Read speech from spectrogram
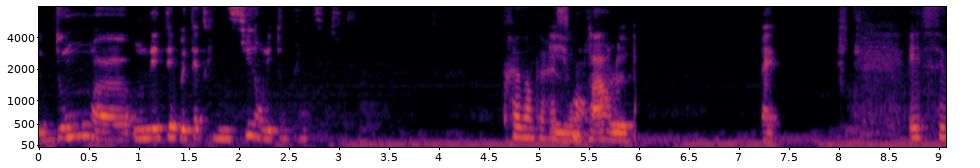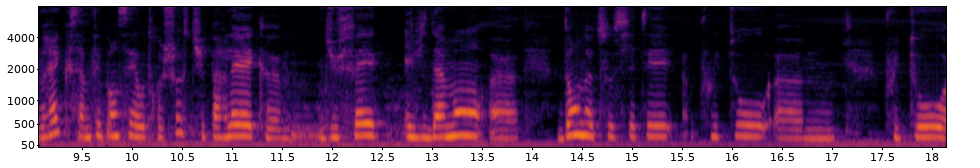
dont euh, on était peut-être initié dans les temples antiques. Très intéressant. Et on parle. Et c'est vrai que ça me fait penser à autre chose. Tu parlais que, du fait, évidemment, euh, dans notre société plutôt, euh, plutôt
